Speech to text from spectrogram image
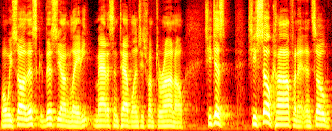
when we saw this this young lady, Madison Tevlin, she's from Toronto. She just she's so confident and so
